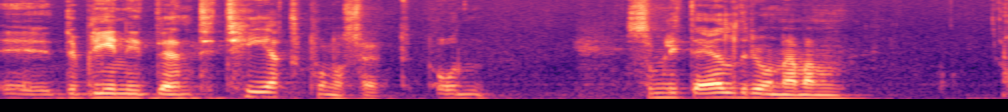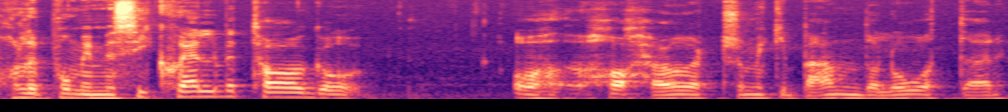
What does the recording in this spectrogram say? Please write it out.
eh, det blir en identitet på något sätt. Och som lite äldre och när man håller på med musik själv ett tag och och har hört så mycket band och låtar.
